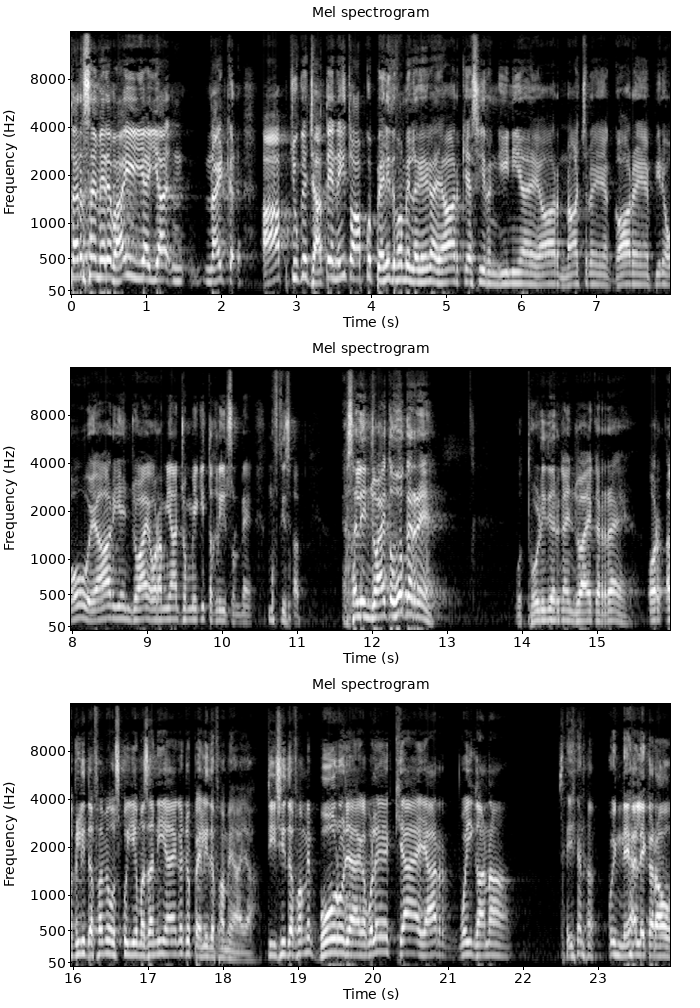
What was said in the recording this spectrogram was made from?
ترس ہے میرے بھائی یا, نائٹ آپ چونکہ جاتے نہیں تو آپ کو پہلی دفعہ میں لگے گا یار کیسی رنگینیاں ہیں یار ناچ رہے ہیں گا رہے ہیں پی رہے اور ہم یہاں جمعے کی تقریر سن رہے ہیں مفتی صاحب اصل انجوائے تو وہ کر رہے ہیں وہ تھوڑی دیر کا انجوائے کر رہا ہے اور اگلی دفعہ میں اس کو یہ مزہ نہیں آئے گا جو پہلی دفعہ میں آیا تیسری دفعہ میں بور ہو جائے گا بولے کیا ہے یار وہی گانا صحیح ہے نا کوئی نیا لے کر آؤ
